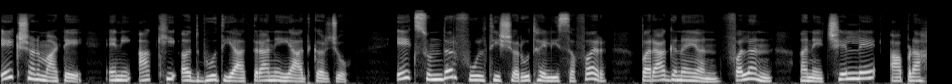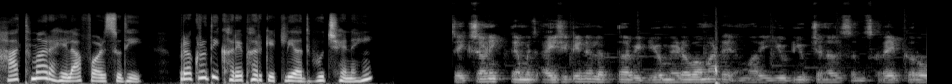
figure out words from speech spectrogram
એક ક્ષણ માટે એની આખી અદ્ભુત યાત્રાને યાદ કરજો. એક સુંદર ફૂલથી શરૂ થયેલી સફર, પરાગનયન, ફલન અને છેલ્લે આપણા હાથમાં રહેલા ફળ સુધી. પ્રકૃતિ ખરેખર કેટલી અદ્ભુત છે નહીં? શૈક્ષણિક તેમજ આઈસીટીને લગતા વીડિયો મેળવવા માટે અમારી યુટ્યુબ ચેનલ સબસ્ક્રાઇબ કરો,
